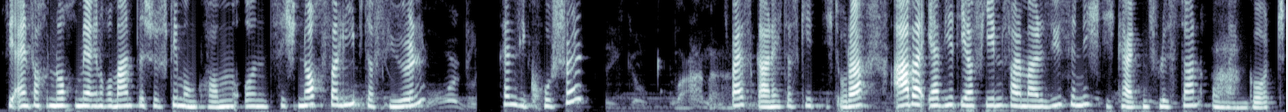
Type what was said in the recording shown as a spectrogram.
sie einfach noch mehr in romantische Stimmung kommen und sich noch verliebter fühlen. Können sie kuscheln? Ich weiß gar nicht, das geht nicht, oder? Aber er wird ihr auf jeden Fall mal süße Nichtigkeiten flüstern. Oh mein Gott.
